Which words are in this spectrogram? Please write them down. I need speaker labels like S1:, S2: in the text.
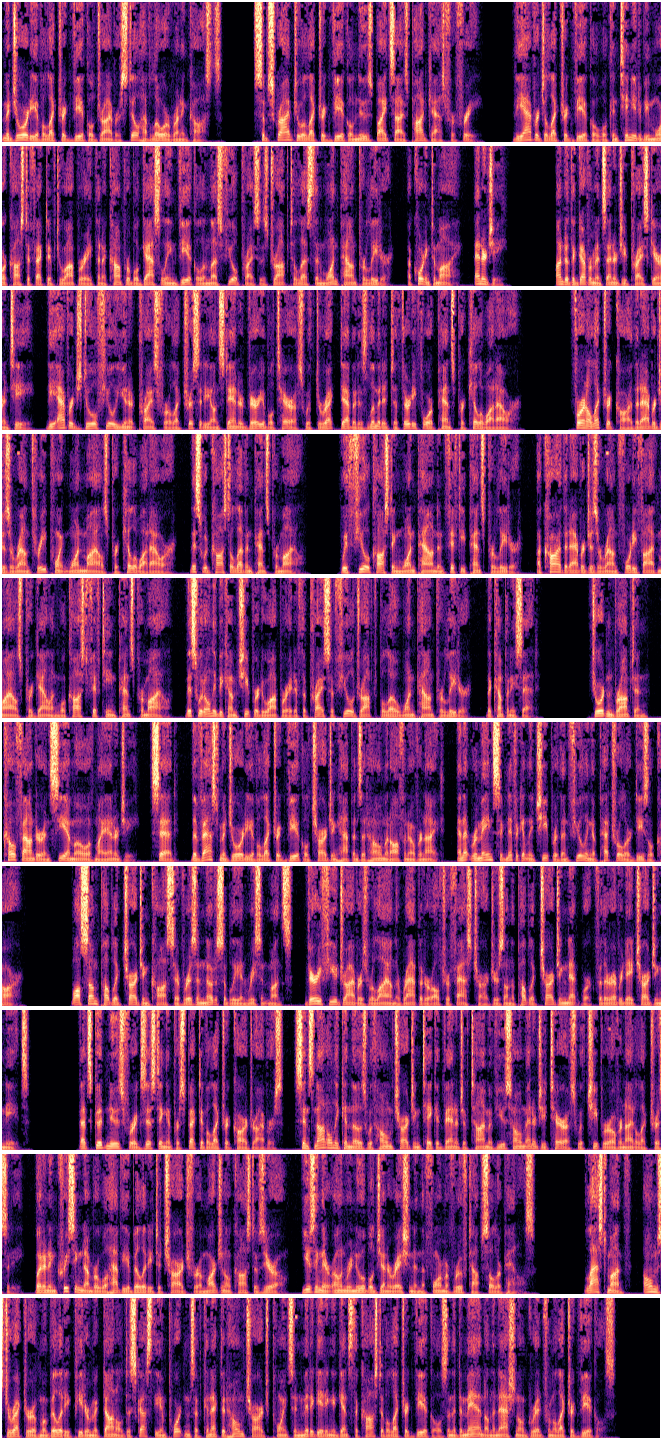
S1: Majority of electric vehicle drivers still have lower running costs. Subscribe to Electric Vehicle News Bitesize Podcast for free. The average electric vehicle will continue to be more cost effective to operate than a comparable gasoline vehicle unless fuel prices drop to less than £1 per litre, according to My Energy. Under the government's energy price guarantee, the average dual fuel unit price for electricity on standard variable tariffs with direct debit is limited to 34 pence per kilowatt hour. For an electric car that averages around 3.1 miles per kilowatt hour, this would cost 11 pence per mile. With fuel costing 1 pound and 50 pence per liter, a car that averages around 45 miles per gallon will cost 15 pence per mile. This would only become cheaper to operate if the price of fuel dropped below 1 pound per liter, the company said. Jordan Brompton, co founder and CMO of myenergi, said, The vast majority of electric vehicle charging happens at home and often overnight, and that remains significantly cheaper than fueling a petrol or diesel car. While some public charging costs have risen noticeably in recent months, very few drivers rely on the rapid or ultra fast chargers on the public charging network for their everyday charging needs. That's good news for existing and prospective electric car drivers, since not only can those with home charging take advantage of time of use home energy tariffs with cheaper overnight electricity, but an increasing number will have the ability to charge for a marginal cost of zero, using their own renewable generation in the form of rooftop solar panels. Last month, OHM's Director of Mobility Peter McDonald discussed the importance of connected home charge points in mitigating against the cost of electric vehicles and the demand on the national grid from electric vehicles.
